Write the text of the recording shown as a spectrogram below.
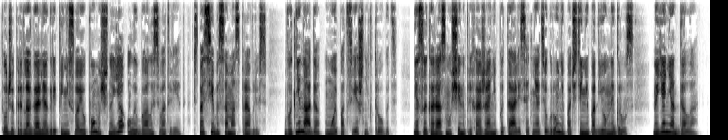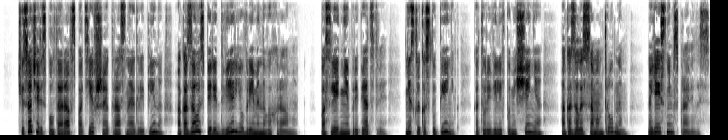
тут же предлагали Агриппине свою помощь, но я улыбалась в ответ. «Спасибо, сама справлюсь. Вот не надо мой подсвечник трогать». Несколько раз мужчины-прихожане пытались отнять у Груни почти неподъемный груз, но я не отдала. Часа через полтора вспотевшая красная Агриппина оказалась перед дверью временного храма. Последнее препятствие, несколько ступенек, которые вели в помещение, оказалось самым трудным, но я и с ним справилась.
